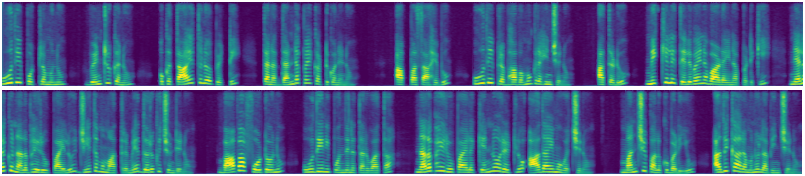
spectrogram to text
ఊది పొట్లమును వెంట్రుకను ఒక తాయెత్తులో పెట్టి తన దండపై కట్టుకొనెను. అప్పసాహెబు ఊదీ ప్రభావము గ్రహించెను. అతడు మిక్కిలి తెలివైనవాడైనప్పటికీ నెలకు నలభై రూపాయలు జీతము మాత్రమే దొరుకుచుండెను. బాబా ఫోటోను ఊదీని పొందిన తరువాత నలభై రూపాయలకెన్నో రెట్లు ఆదాయము వచ్చెను. మంచి పలుకుబడియు అధికారమును లభించెను.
